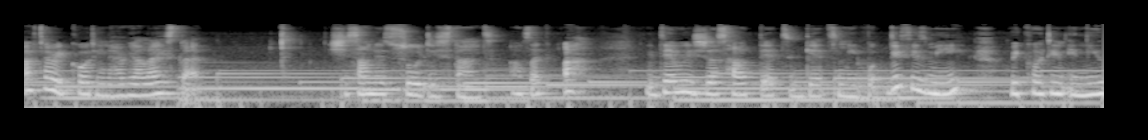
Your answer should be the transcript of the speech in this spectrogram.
after recording, I realized that she sounded so distant. I was like, ah the devil is just out there to get me. But this is me recording a new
